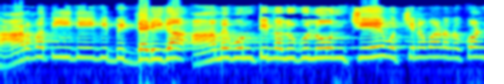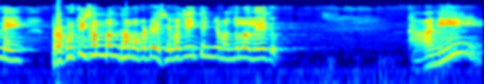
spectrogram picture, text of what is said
పార్వతీదేవి బిడ్డడిగా ఆమె ఒంటి నలుగులోంచే వచ్చినవాడు అనుకోండి ప్రకృతి సంబంధం ఒకటే శివ చైతన్యం అందులో లేదు. కానీ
